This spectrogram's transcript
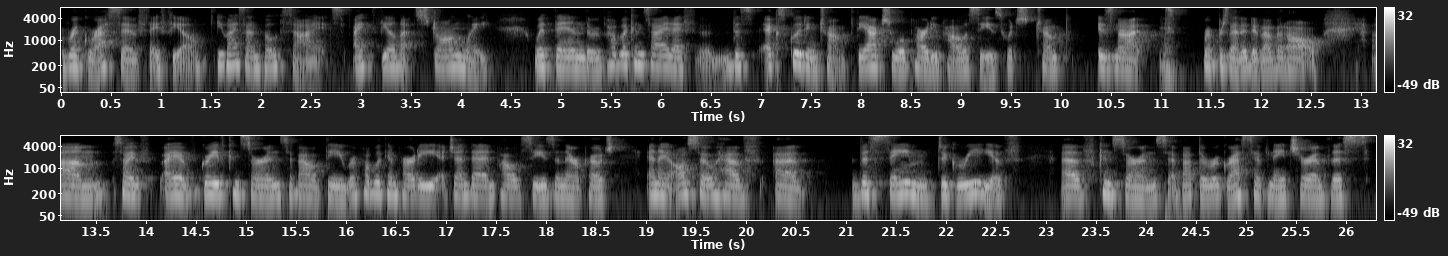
regressive they feel. You guys on both sides, I feel that strongly. Within the Republican side, I this excluding Trump, the actual party policies, which Trump is not representative of at all. Um, so I've I have grave concerns about the Republican Party agenda and policies and their approach, and I also have uh, the same degree of of concerns about the regressive nature of this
